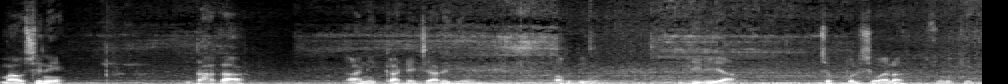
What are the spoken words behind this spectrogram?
मावशीने धागा आणि काट्याची आरे घेऊन अगदी दिव्या चप्पल शिवायला सुरू केली.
